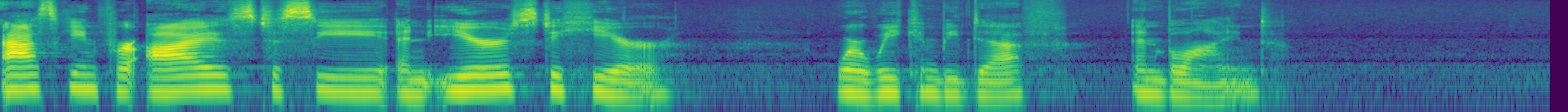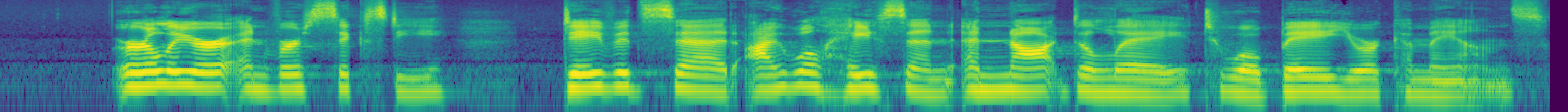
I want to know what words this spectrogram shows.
asking for eyes to see and ears to hear where we can be deaf and blind. Earlier in verse 60, David said, I will hasten and not delay to obey your commands.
